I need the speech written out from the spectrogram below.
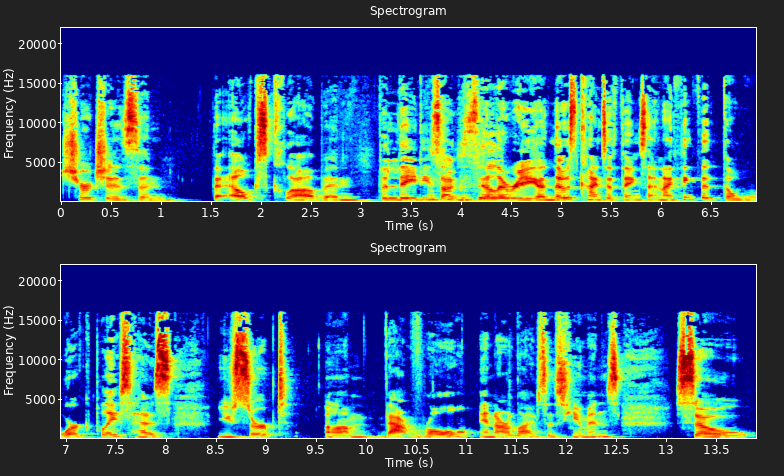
churches and the Elks Club and the Ladies Auxiliary and those kinds of things. And I think that the workplace has usurped um, that role in our lives as humans. So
